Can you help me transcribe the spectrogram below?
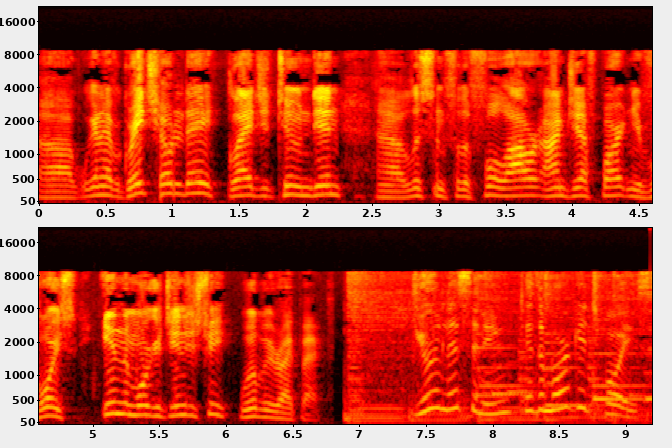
Uh, we're gonna have a great show today. Glad you tuned in. Uh, listen for the full hour. I'm Jeff Barton, your voice in the mortgage industry. We'll be right back. You're listening to The Mortgage Voice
